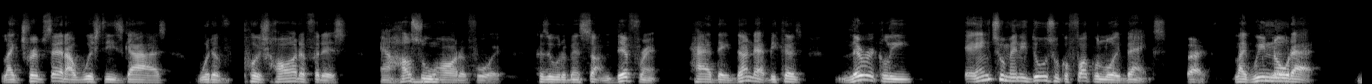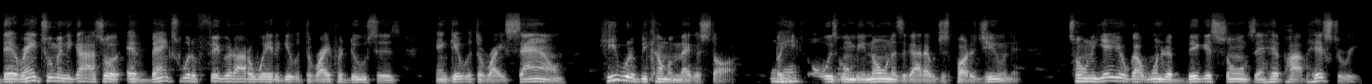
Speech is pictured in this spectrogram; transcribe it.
like Trip said, I wish these guys would have pushed harder for this and hustle Mhm. harder for it because it would have been something different had they done that. Because lyrically, there ain't too many dudes who could fuck with Lloyd Banks. Facts. Like we know that there ain't too many guys. So if Banks would have figured out a way to get with the right producers and get with the right sound, he would have become a megastar. But Mhm. he's always going to be known as a guy that was just part of G Unit. Tony Yayo got one of the biggest songs in hip hop history.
